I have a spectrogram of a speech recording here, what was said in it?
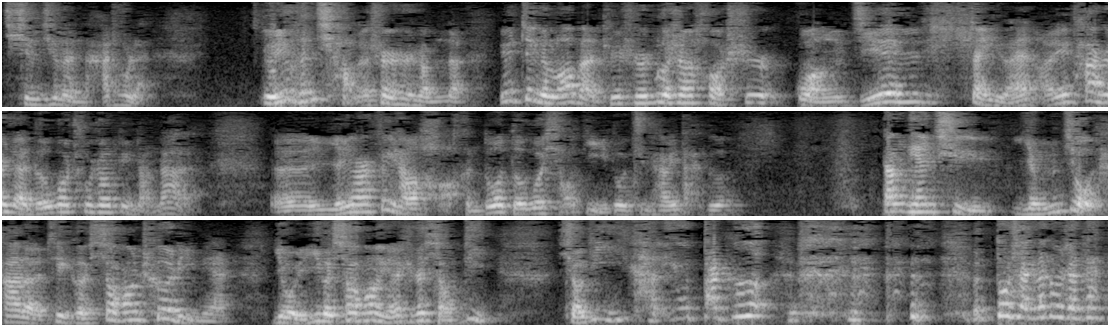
轻轻的拿出来。有一个很巧的事儿是什么呢？因为这个老板平时乐善好施、广结善缘啊，因为他是在德国出生并长大的，呃，人缘非常好，很多德国小弟都敬他为大哥。当天去营救他的这个消防车里面有一个消防员是他小弟，小弟一看，哎呦，大哥，多闪开，多闪开，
